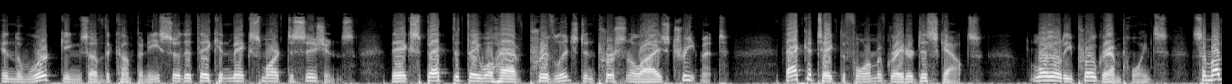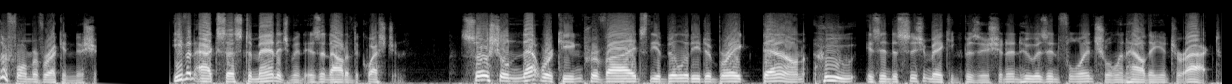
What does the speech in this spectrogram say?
in the workings of the company so that they can make smart decisions. They expect that they will have privileged and personalized treatment. That could take the form of greater discounts, loyalty program points, some other form of recognition. Even access to management isn't out of the question. Social networking provides the ability to break down who is in decision making position and who is influential in how they interact.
